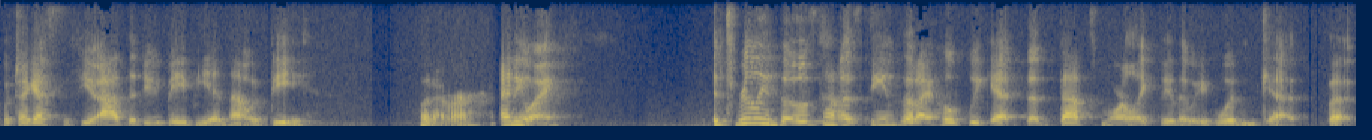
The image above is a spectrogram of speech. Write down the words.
which I guess if you add the new baby in, that would be whatever. Anyway, it's really those kind of scenes that I hope we get. That that's more likely that we wouldn't get, but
